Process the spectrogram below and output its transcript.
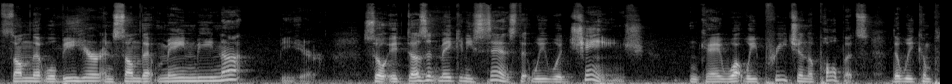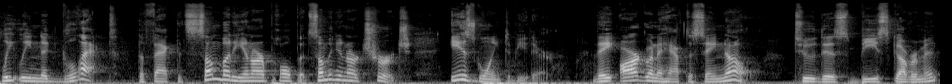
Some that will be here and some that may be not be here. So it doesn't make any sense that we would change okay what we preach in the pulpits that we completely neglect the fact that somebody in our pulpit somebody in our church is going to be there they are going to have to say no to this beast government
